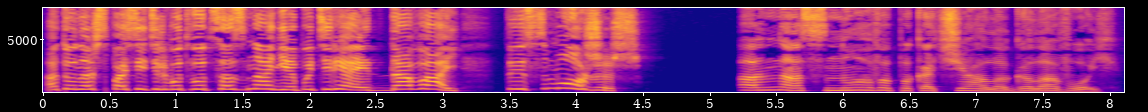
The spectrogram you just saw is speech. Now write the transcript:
а то наш спаситель вот-вот сознание потеряет. Давай, ты сможешь. Она снова покачала головой.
